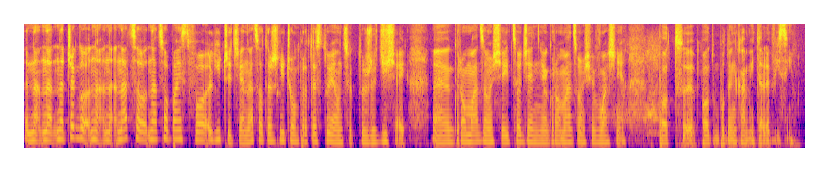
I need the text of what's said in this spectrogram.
na, na, na czego, na, na, co, na co Państwo liczycie? Na co też liczą protestujący, którzy dzisiaj gromadzą się i codziennie gromadzą się właśnie pod, pod budynkami telewizji?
